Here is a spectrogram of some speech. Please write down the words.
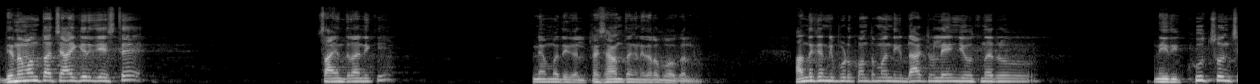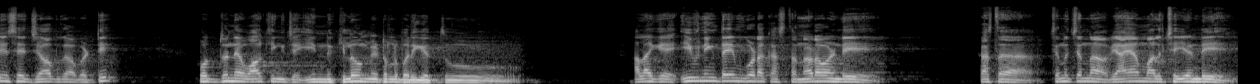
దినమంతా చాకిరి చేస్తే సాయంత్రానికి నెమ్మది ప్రశాంతంగా నిద్రపోగలరు. అందుకని ఇప్పుడు కొంతమందికి డాక్టర్లు ఏం చెబుతున్నారు? నీది కూర్చొని చేసే జాబ్ కాబట్టి పొద్దున్నే వాకింగ్ చేయి ఇన్ని కిలోమీటర్లు పరిగెత్తు. అలాగే ఈవినింగ్ టైం కూడా కాస్త నడవండి కాస్త చిన్న చిన్న వ్యాయామాలు చేయండి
